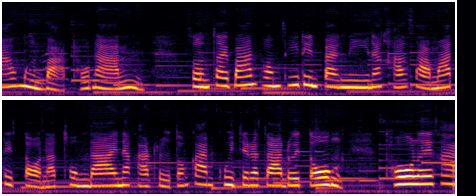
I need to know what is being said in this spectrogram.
9หมื่นบาทเท่านั้น สนใจบ้านพร้อมที่ดินแปลงนี้นะคะ สามารถติดต่อนัดชมได้นะคะ หรือต้องการคุยเจรจาโดยตรง โทรเลยค่ะ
